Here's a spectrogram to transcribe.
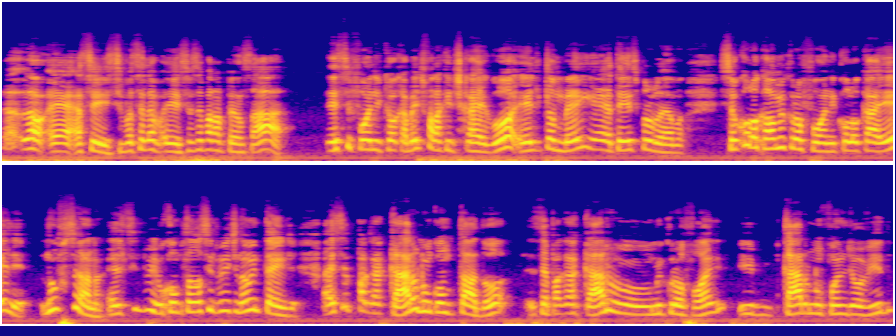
Não, é assim, se você, se você parar pra pensar, esse fone que eu acabei de falar que descarregou, ele também é, tem esse problema. Se eu colocar o microfone e colocar ele, não funciona. Ele o computador simplesmente não entende. Aí você paga caro num computador, você paga caro no microfone e caro no fone de ouvido.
